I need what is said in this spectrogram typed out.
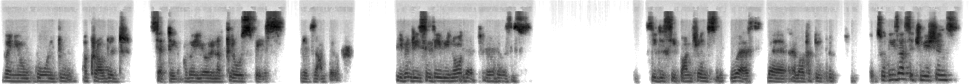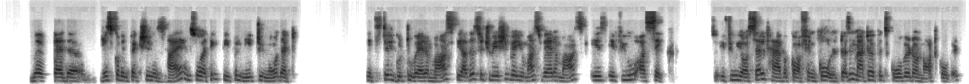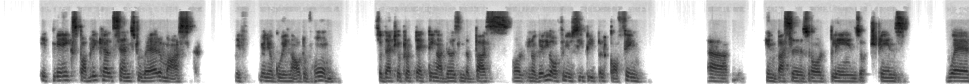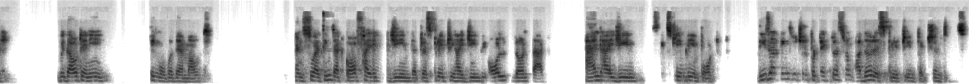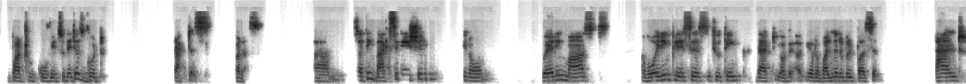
when you go into a crowded setting where you're in a closed space, for example. Even recently, we know that you know, there was this CDC conference in the US where a lot of people. So these are situations where, where the risk of infection is high. And so I think people need to know that it's still good to wear a mask. The other situation where you must wear a mask is if you are sick. So if you yourself have a cough and cold, doesn't matter if it's COVID or not COVID, it makes public health sense to wear a mask if when you're going out of home so that you're protecting others in the bus or you know very often you see people coughing uh, in buses or planes or trains where without anything over their mouth and so i think that cough hygiene that respiratory hygiene we all learned that. Hand hygiene is extremely important. These are things which will protect us from other respiratory infections apart from covid. So they're just good practice for us. Um, so I think vaccination, you know, wearing masks, avoiding places if you think that you're you're a vulnerable person, and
